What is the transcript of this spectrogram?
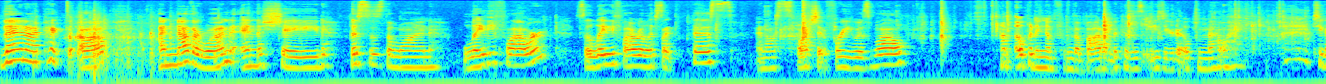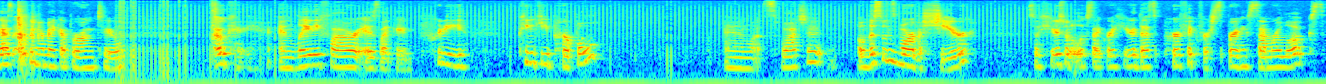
Then I picked up another one in the shade this is the one Lady Flower. So Lady Flower looks like this and I'll swatch it for you as well. I'm opening them from the bottom because it's easier to open that way. Do you guys open your makeup wrong too? Okay and Lady Flower is like a pretty pinky purple. And let's swatch it. Oh this one's more of a sheer so here's what it looks like right here. That's perfect for spring summer looks.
